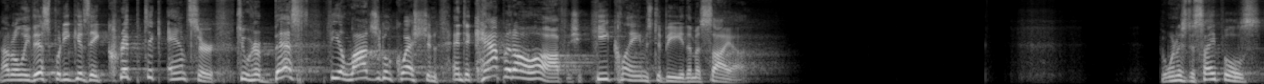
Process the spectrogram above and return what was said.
Not only this, but he gives a cryptic answer to her best theological question. And to cap it all off, he claims to be the Messiah. But when his disciples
